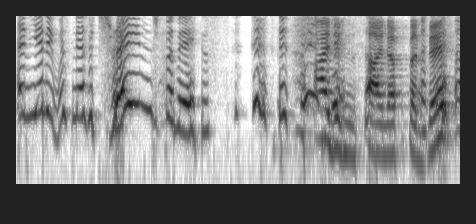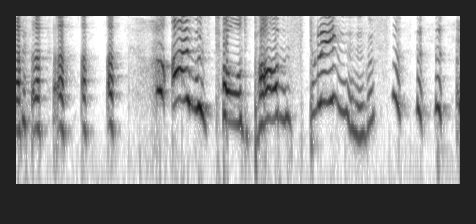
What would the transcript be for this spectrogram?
and yet it was never trained for this. I didn't sign up for this. I was told Palm Springs.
